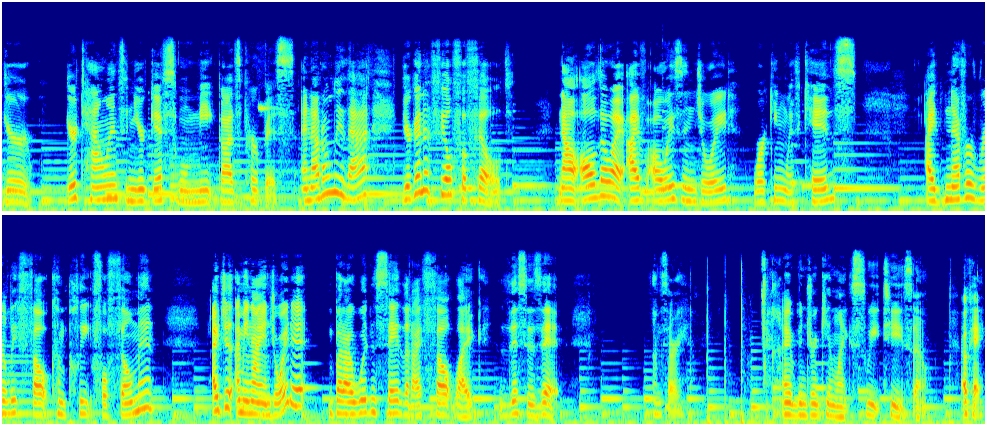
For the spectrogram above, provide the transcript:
you're your talents and your gifts will meet God's purpose. And not only that, you're going to feel fulfilled. Now, although I, I've always enjoyed working with kids, I never really felt complete fulfillment. I just, I mean, I enjoyed it, but I wouldn't say that I felt like this is it. I'm sorry. I've been drinking like sweet tea, so okay.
